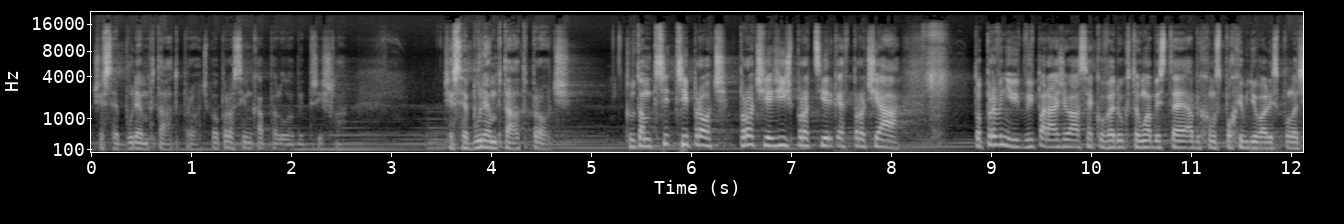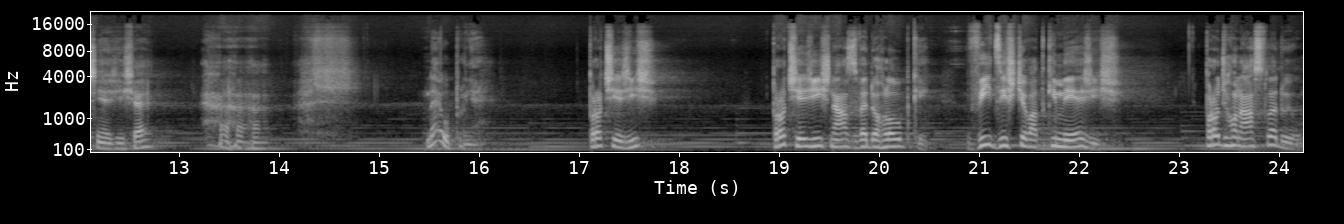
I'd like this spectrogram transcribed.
Že se budem ptát proč. Poprosím kapelu, aby přišla. Že se budem ptát proč. Tu tam tři, tři proč. Proč Ježíš, proč církev, proč já. To první vypadá, že vás jako vedu k tomu, abyste, abychom spochybňovali společně Ježíše. ne úplně. Proč Ježíš? Proč Ježíš nás zvede do hloubky? Víc zjišťovat, kým je Ježíš. Proč ho následuju?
